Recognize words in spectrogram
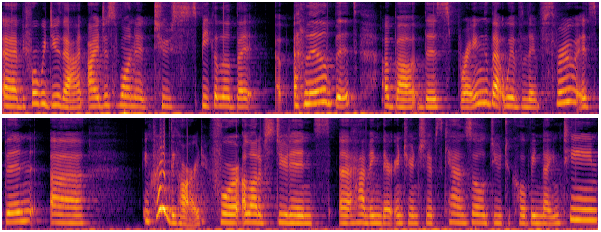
uh, before we do that, I just wanted to speak a little bit a little bit about this spring that we've lived through. It's been uh, incredibly hard for a lot of students uh, having their internships canceled due to COVID 19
